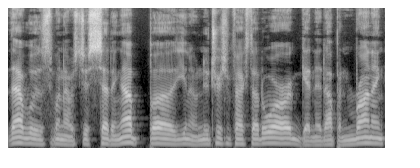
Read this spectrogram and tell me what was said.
that was when I was just setting up, uh, you know, nutritionfacts.org, getting it up and running.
